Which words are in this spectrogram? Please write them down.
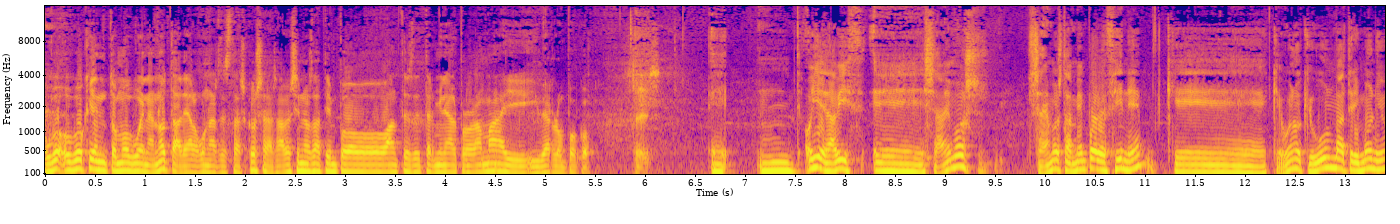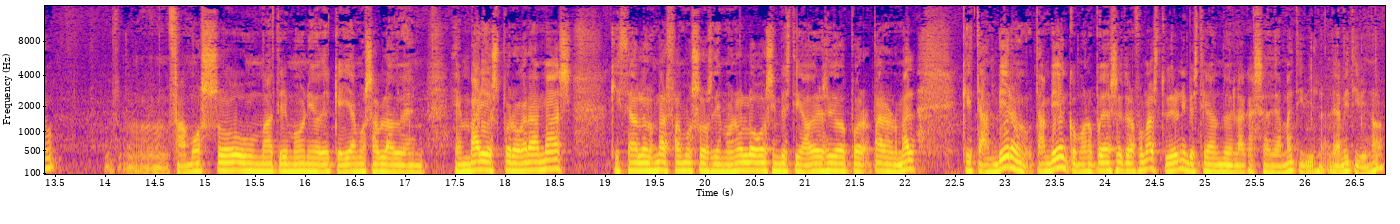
Hubo, hubo quien tomó buena nota de algunas de estas cosas. A ver si nos da tiempo antes de terminar el programa y, y verlo un poco. Eh, mm, oye, David, eh, sabemos, sabemos también por el cine que, que, bueno, que hubo un matrimonio famoso, un matrimonio de que ya hemos hablado en, en varios programas, quizá los más famosos de monólogos, investigadores de lo paranormal, que también, también, como no podía ser de otra forma, estuvieron investigando en la casa de Amityville, de Amityville, ¿no?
